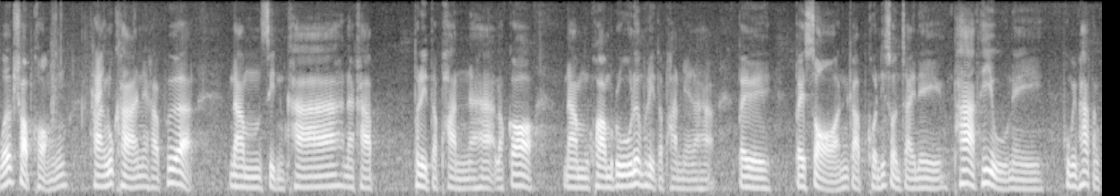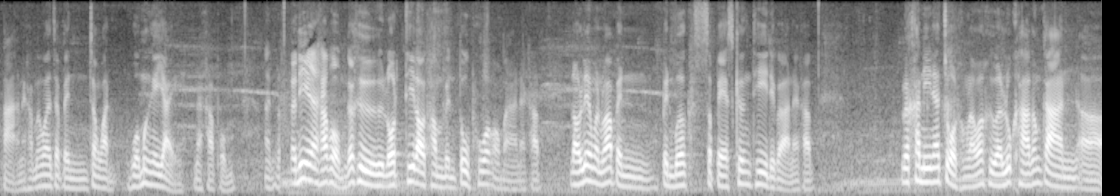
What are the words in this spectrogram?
เวิร์กช็อปของทางลูกค้าเนี่ยครับเพื่อนำสินค้านะครับผลิตภัณฑ์นะฮะแล้วก็นำความรู้เรื่องผลิตภัณฑ์เนี่ยนะฮะไปไปสอนกับคนที่สนใจในภาคที่อยู่ในภูมิภาคต่างๆนะครับ ไม่ว่าจะเป็นจังหวัดหัวเมืองใหญ่ๆนะครับผม และนี่นะครับผมก็คือรถที่เราทำเป็นตู้พ่วงออกมานะครับ เราเรียกมันว่าเป็นเป็น work space เครื่องที่ดีกว่านะครับและคันนี้นะโจทย์ของเราก็คือว่าลูกค้าต้องการเอ่อ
